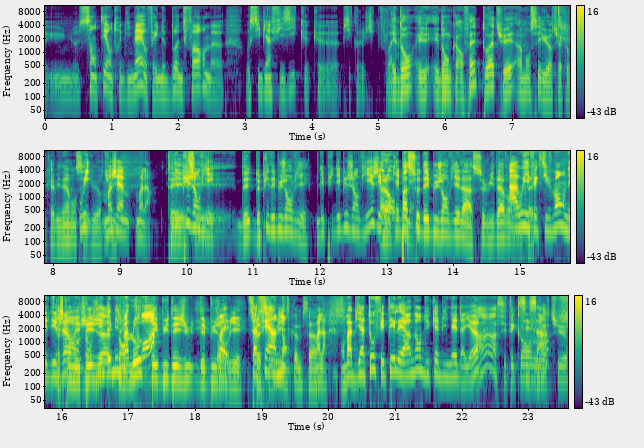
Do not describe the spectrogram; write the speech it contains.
une santé entre guillemets, enfin une bonne forme euh, aussi bien physique que psychologique. Voilà. Et donc et, et donc en fait, toi tu es à Montségur, tu as ton cabinet à oui, Montségur. moi Tu- j'aime voilà. Depuis janvier. depuis début janvier. Depuis début janvier, j'ai mon Alors cabinet. pas ce début janvier là, celui d'avant. ah en oui, fait. effectivement, on est déjà en est janvier déjà dans 2023. l'autre début, début, début Ouais, janvier. ça fait un an. comme ça. Voilà, on va bientôt fêter les un an du cabinet d'ailleurs. Ah, c'était quand l'ouverture?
